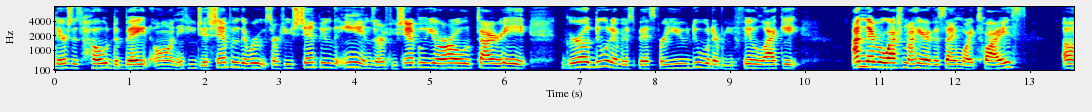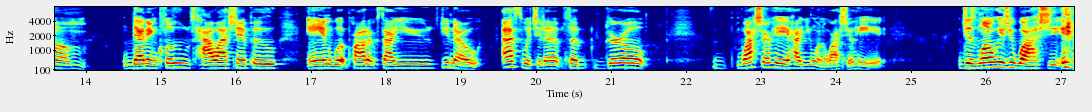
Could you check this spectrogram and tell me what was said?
there's this whole debate on if you just shampoo the roots or if you shampoo the ends or if you shampoo your whole entire head. Girl, do whatever is best for you. Do whatever you feel like it. I never wash my hair the same way twice. Um, that includes how I shampoo and what products I use. You know, I switch it up. So, girl, wash your head how you want to wash your head. Just long as you wash it.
